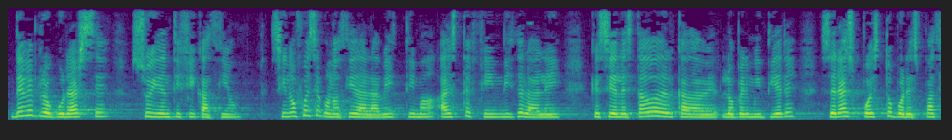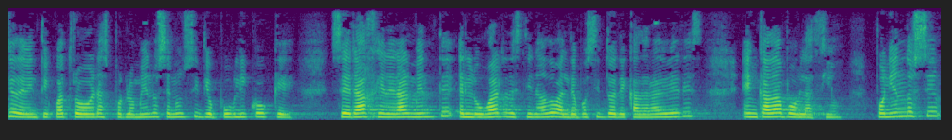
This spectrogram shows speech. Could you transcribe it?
debe procurarse su identificación si no fuese conocida la víctima, a este fin dice la ley que si el estado del cadáver lo permitiere, será expuesto por espacio de 24 horas por lo menos en un sitio público que será generalmente el lugar destinado al depósito de cadáveres en cada población, poniéndose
